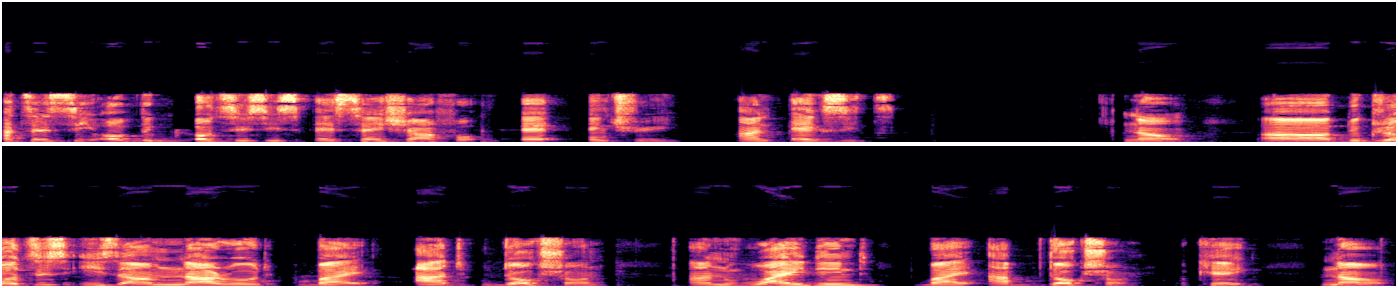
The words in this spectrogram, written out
patency of the glottis is essential for air entry and exit. Now, uh, the glottis is um, narrowed by adduction and widened by abduction. Okay. Now,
